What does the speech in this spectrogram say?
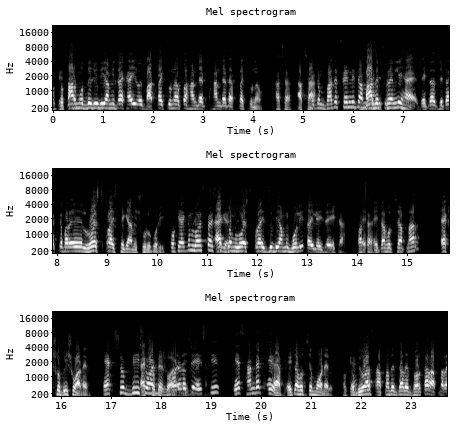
ওকে তো তার মধ্যে যদি আমি দেখাই ওই বারটা একটু নাও তো হান্ড্রেড হান্ড্রেড এফটা একটু নাও। আচ্ছা আচ্ছা। একদম বাজেট ফ্রেন্ডলিটা আমরা বাজেট ফ্রেন্ডলি হ্যাঁ এটা যেটা একেবারে লোয়েস্ট প্রাইস থেকে আমি শুরু করি। ওকে একদম লোয়েস্ট প্রাইস একদম লোয়েস্ট প্রাইস যদি আমি বলি তাইলে এই যে এটা আচ্ছা। এটা হচ্ছে আপনার একশো বিশ ওয়াটের 120 120 ওয়াটের মডেল হচ্ছে এসটি এটা হচ্ছে মডেল ভিউয়ার্স আপনাদের যাদের দরকার আপনারা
